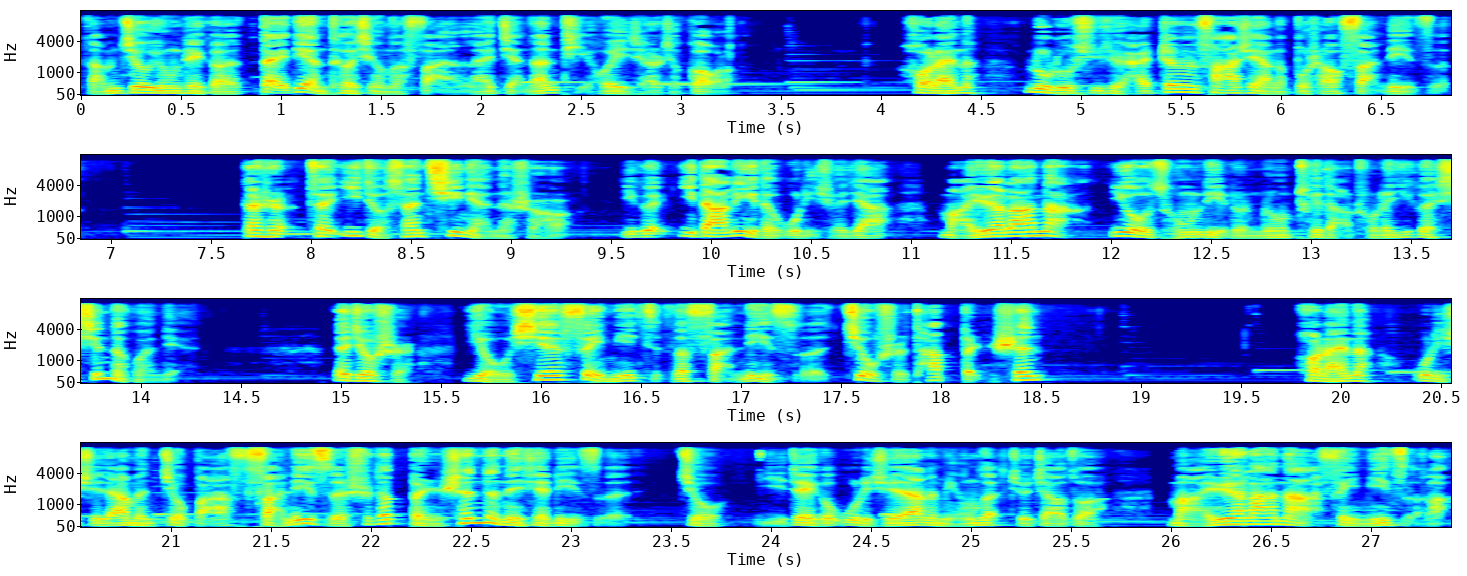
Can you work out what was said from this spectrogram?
咱们就用这个带电特性的反来简单体会一下就够了。后来呢，陆陆续续还真发现了不少反粒子，但是在一九三七年的时候。一个意大利的物理学家马约拉纳又从理论中推导出了一个新的观点，那就是有些费米子的反粒子就是它本身。后来呢，物理学家们就把反粒子是它本身的那些粒子，就以这个物理学家的名字就叫做马约拉纳费米子了。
